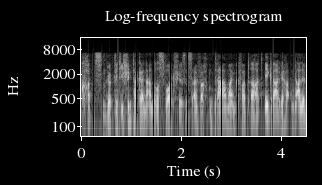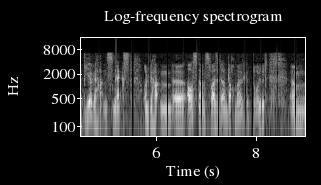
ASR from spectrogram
Kotzen, wirklich, ich finde da kein anderes Wort für. Es ist einfach ein Drama im Quadrat. Egal, wir hatten alle Bier, wir hatten Snacks und wir hatten äh, ausnahmsweise dann doch mal Geduld ähm,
